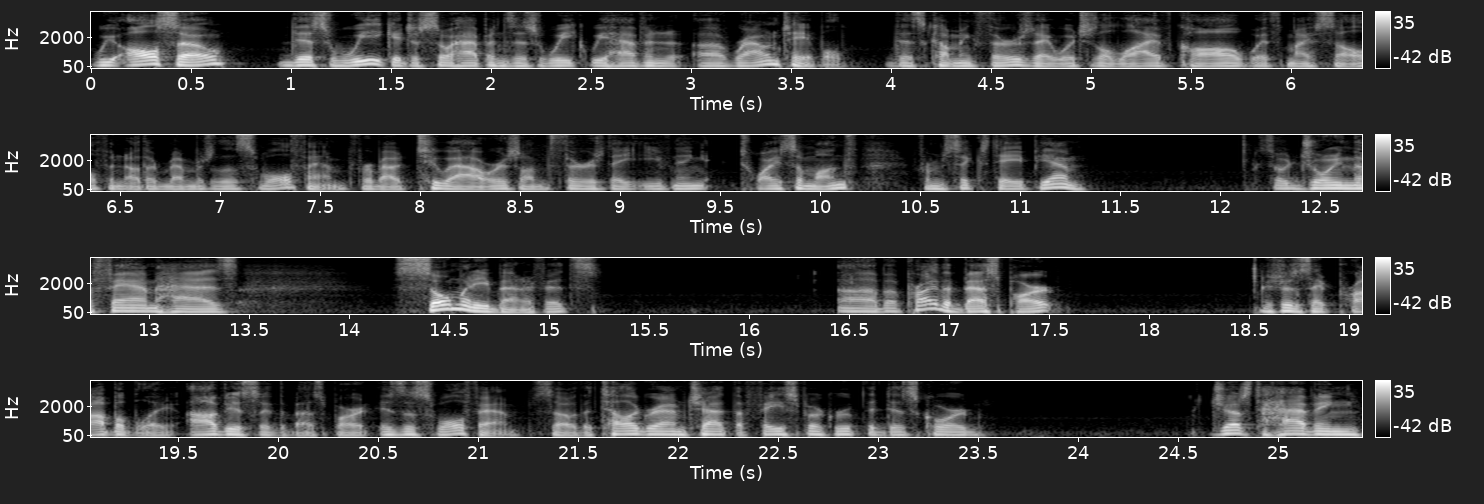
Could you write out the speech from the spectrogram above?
we also this week, it just so happens this week we have an, a roundtable this coming Thursday, which is a live call with myself and other members of the Swole fam for about two hours on Thursday evening, twice a month from 6 to 8 p.m. So joining the fam has so many benefits, uh, but probably the best part, I shouldn't say probably, obviously the best part is the Swole fam. So the Telegram chat, the Facebook group, the Discord, just having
